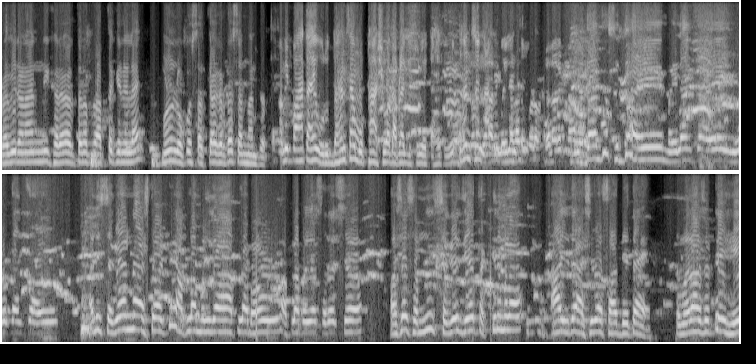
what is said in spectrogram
रवी राणांनी खऱ्या अर्थानं प्राप्त केलेलं आहे म्हणून लोक सत्कार करतात सन्मान करतात. आम्ही पाहत आहे वृद्धांचा मोठा आशीर्वाद आपल्याला दिसून येत आहे. वृद्धांचं नाव वृद्धांचं सुद्धा आहे महिलांचं आहे युवकांचं आहे. आणि सगळ्यांना असं वाटतं आपला मुलगा आपला भाऊ आपला परिवार सदस्य असं समजून सगळे जे ताकदीने मला आज इथे आशीर्वाद साथ देत आहे तर मला असं वाटतं हे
